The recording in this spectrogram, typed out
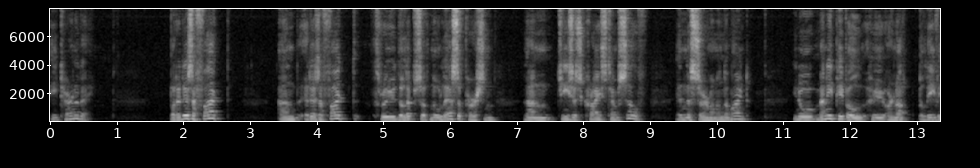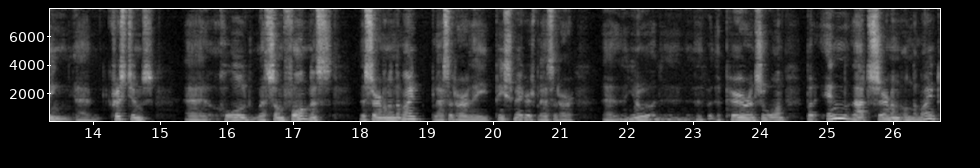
eternity. But it is a fact, and it is a fact through the lips of no less a person than Jesus Christ himself in the Sermon on the Mount. You know, many people who are not believing uh, Christians uh, hold with some fondness the Sermon on the Mount. Blessed are the peacemakers, blessed are, uh, you know, the, the poor and so on. But in that Sermon on the Mount,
